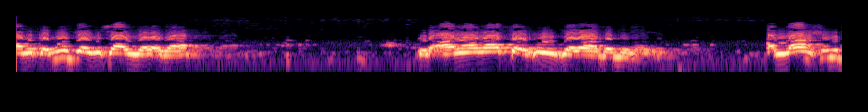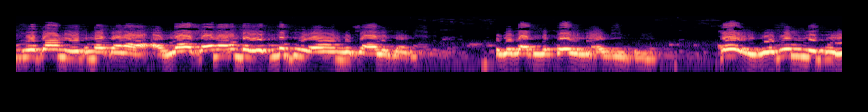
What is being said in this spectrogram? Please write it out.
انکبوت مثال دے گا توحید جواب دے اللہ شنو پوتا میں حکمت ہے اللہ سنا ہم بعد يقول الحديث قل يضل به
